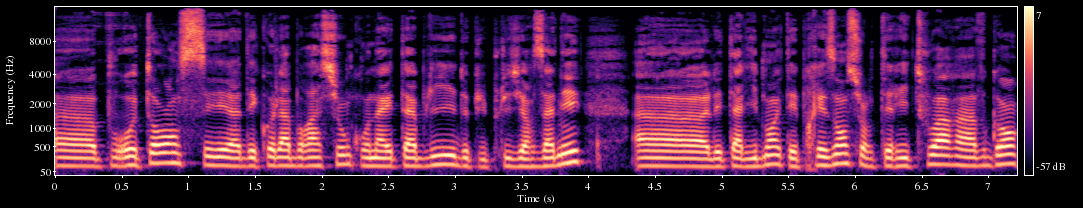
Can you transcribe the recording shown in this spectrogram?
Euh, pour autant, c'est des collaborations qu'on a établies depuis plusieurs années. les talibans étaient présents sur le territoire afghan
